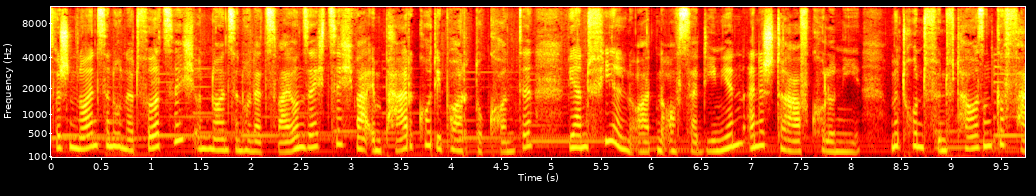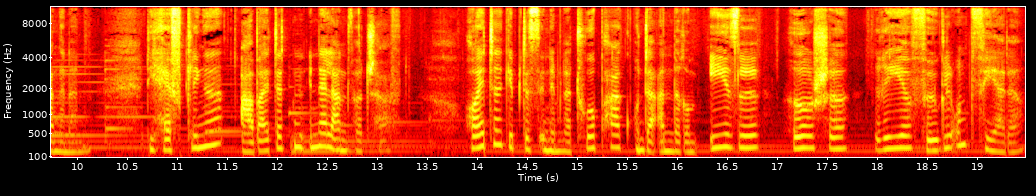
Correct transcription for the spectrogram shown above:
Zwischen 1940 und 1962 war im Parco di Porto Conte wie an vielen Orten auf Sardinien eine Strafkolonie mit rund 5000 Gefangenen. Die Häftlinge arbeiteten in der Landwirtschaft. Heute gibt es in dem Naturpark unter anderem Esel, Hirsche, Rehe, Vögel und Pferde.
